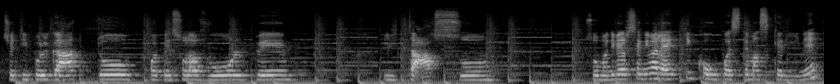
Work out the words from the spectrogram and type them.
C'è tipo il gatto poi penso la volpe il tasso. Insomma diversi animaletti con queste mascherine.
